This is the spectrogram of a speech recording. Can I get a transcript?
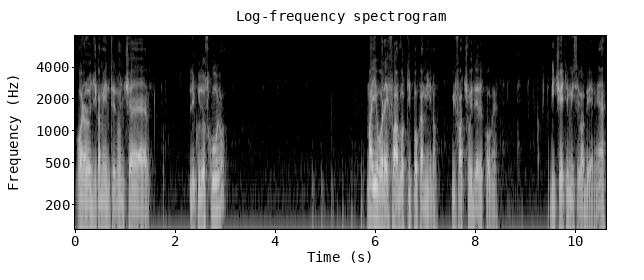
Ora logicamente non c'è liquido scuro. ma io vorrei farlo tipo camino. Vi faccio vedere come. Dicetemi se va bene, eh.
